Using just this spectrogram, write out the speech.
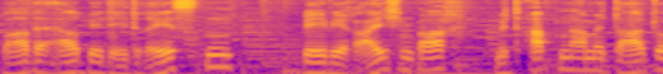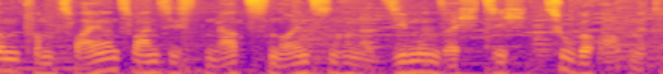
war der RBD Dresden BW Reichenbach mit Abnahmedatum vom 22. März 1967 zugeordnet.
